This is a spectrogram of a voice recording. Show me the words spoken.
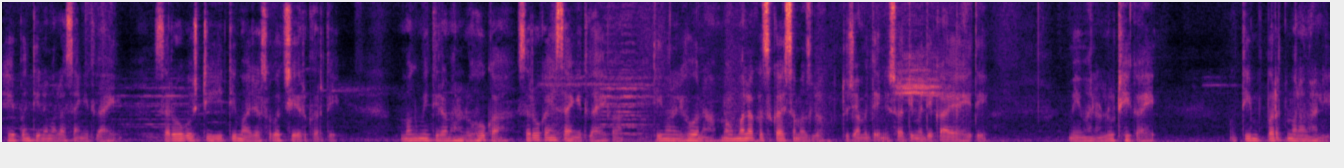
हे पण तिने मला सांगितलं आहे. सर्व गोष्टी ती माझ्यासोबत शेअर करते. मग मी तिला म्हणालो हो का? सर्व काही सांगितलं आहे का? ती म्हणाली हो ना. मग मला कसं काय समजलं? तुझ्यामध्ये आणि स्वातीमध्ये काय आहे ते? मी म्हणालो ठीक आहे. मग ती परत मला म्हणाली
